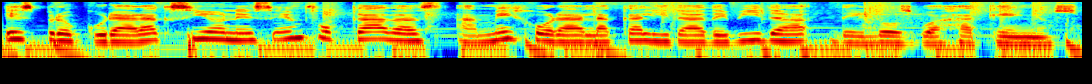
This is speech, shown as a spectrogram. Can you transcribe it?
es procurar acciones enfocadas a mejorar la calidad de vida de los oaxaqueños.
